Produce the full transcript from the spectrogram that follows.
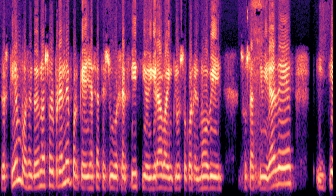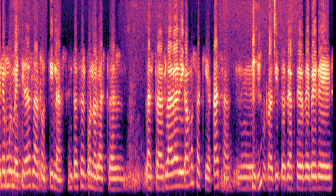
los tiempos. Entonces nos sorprende porque ella se hace su ejercicio y graba incluso con el móvil sus actividades y tiene muy metidas las rutinas. Entonces, bueno, las, las traslada, digamos, aquí a casa. Tiene sus ratitos de hacer deberes,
